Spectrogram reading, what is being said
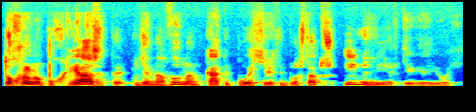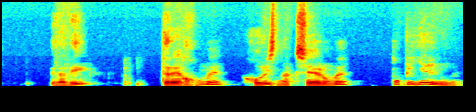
το χρόνο που χρειάζεται για να δουν αν κάτι που έχει έρθει μπροστά τους είναι μια ευκαιρία ή όχι. Δηλαδή, τρέχουμε χωρίς να ξέρουμε πού πηγαίνουμε.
